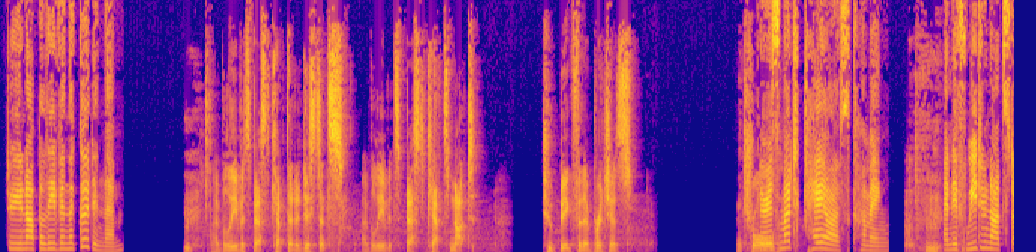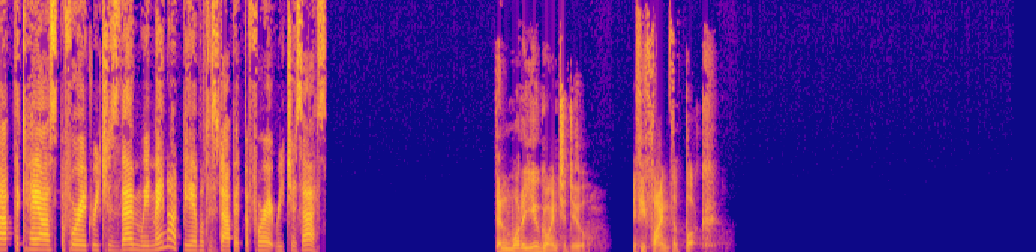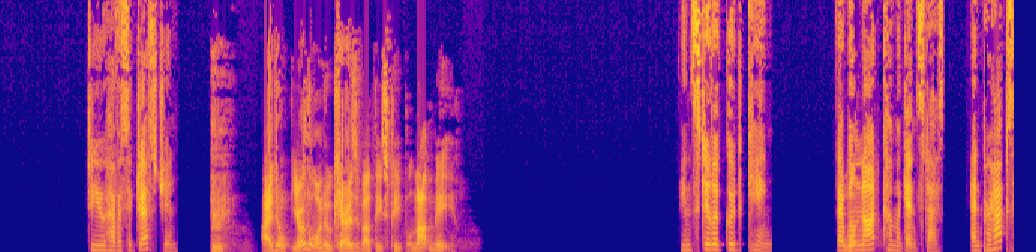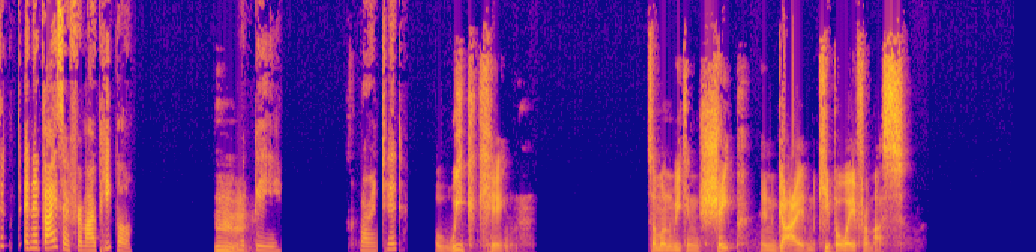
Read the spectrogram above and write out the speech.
Do you not believe in the good in them? I believe it's best kept at a distance. I believe it's best kept not too big for their britches. Controlled. There is much chaos coming. Hmm. And if we do not stop the chaos before it reaches them, we may not be able to stop it before it reaches us. Then what are you going to do if you find the book? Do you have a suggestion? I don't. You're the one who cares about these people, not me. Instill a good king that will not come against us. And perhaps an advisor from our people Hmm. would be warranted. A weak king. Someone we can shape and guide and keep away from us.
